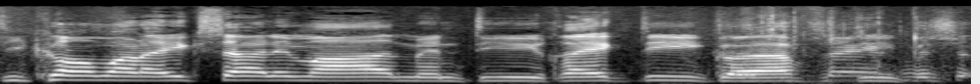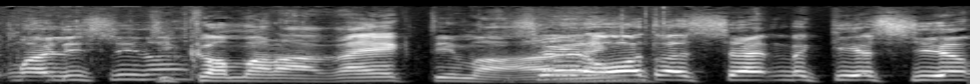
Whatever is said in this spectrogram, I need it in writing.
de kommer der ikke særlig meget, men de rigtige gør, fordi Hvis, må jeg lige sige noget? de kommer der rigtig meget. Så ikke? overdrevet sandt, hvad Gert siger.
